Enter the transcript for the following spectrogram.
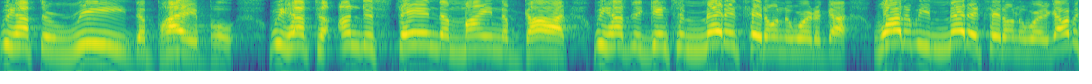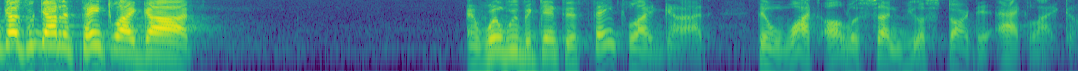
we have to read the Bible. We have to understand the mind of God. We have to begin to meditate on the Word of God. Why do we meditate on the Word of God? Because we got to think like God. And when we begin to think like God, then watch, all of a sudden you'll start to act like Him.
